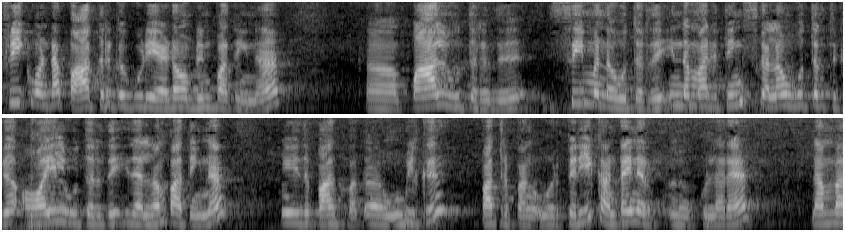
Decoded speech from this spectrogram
ஃப்ரீக்வெண்டா பார்த்துருக்கக்கூடிய இடம் அப்படின்னு பாத்தீங்கன்னா பால் ஊத்துறது சீமெண்ணை ஊத்துறது இந்த மாதிரி திங்ஸ்க்கெல்லாம் ஊத்துறதுக்கு ஆயில் ஊத்துறது இதெல்லாம் பாத்தீங்கன்னா இது பார்த்து பார்த்து உங்களுக்கு பார்த்துருப்பாங்க. ஒரு பெரிய கண்டெய்னருக்குள்ளார நம்ம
